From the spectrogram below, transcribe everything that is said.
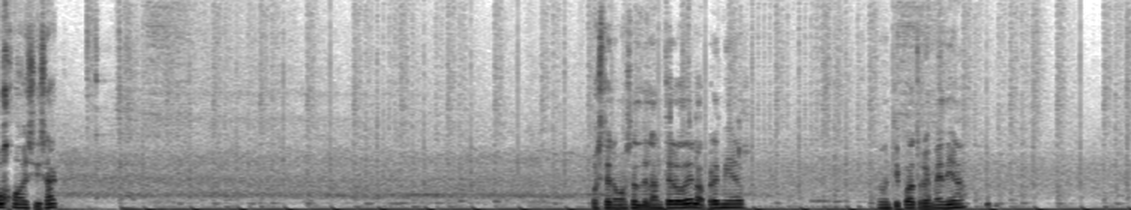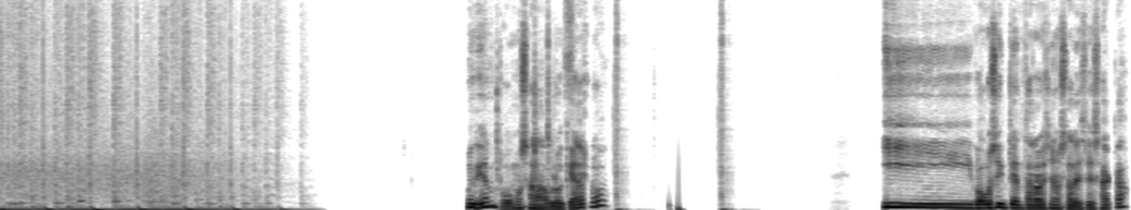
Ojo, es Isaac. Pues tenemos el delantero de la Premier. 24 de media. Muy bien, pues vamos a bloquearlo. Y vamos a intentar a ver si nos sale ese saca.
